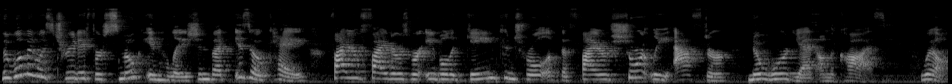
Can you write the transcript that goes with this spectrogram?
The woman was treated for smoke inhalation but is okay. Firefighters were able to gain control of the fire shortly after. No word yet on the cause. Will,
